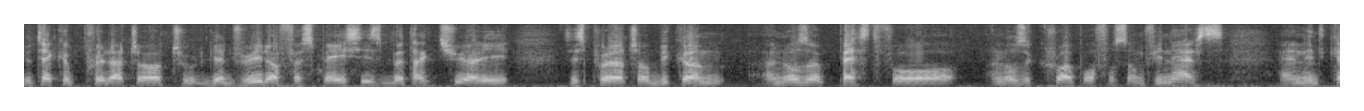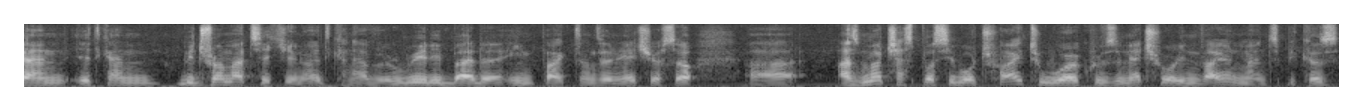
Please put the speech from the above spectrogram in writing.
you take a predator to get rid of a species, but actually this predator become another pest for another crop or for something else and it can it can be dramatic you know it can have a really bad uh, impact on the nature so uh, as much as possible try to work with the natural environment because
